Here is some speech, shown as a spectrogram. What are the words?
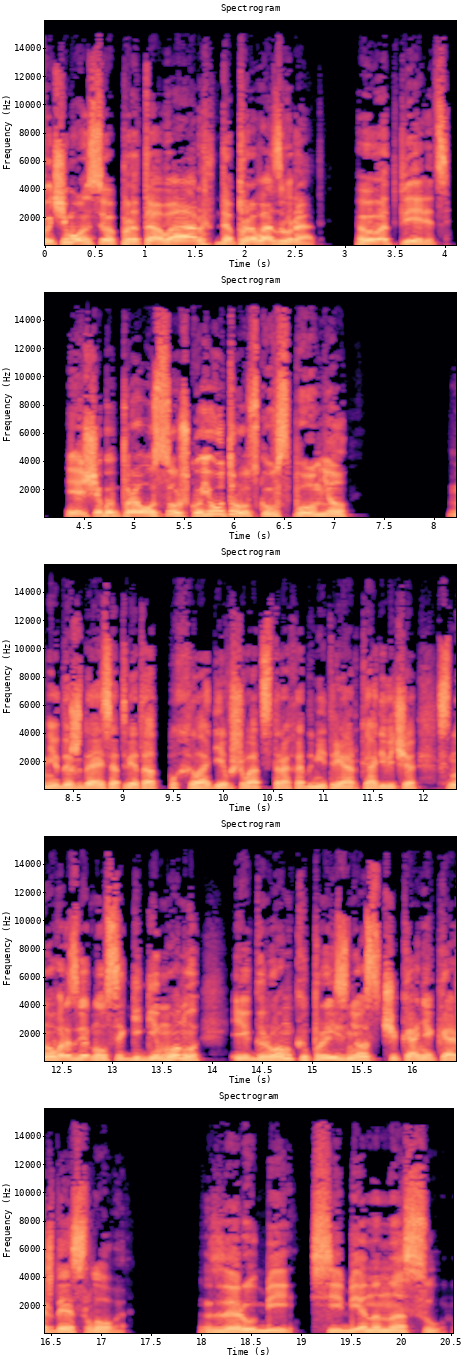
почему он все про товар да про возврат? Вот перец, еще бы про усушку и утруску вспомнил». Не дожидаясь ответа от похолодевшего от страха Дмитрия Аркадьевича, снова развернулся к гегемону и громко произнес, чеканя каждое слово. «Заруби себе на носу,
